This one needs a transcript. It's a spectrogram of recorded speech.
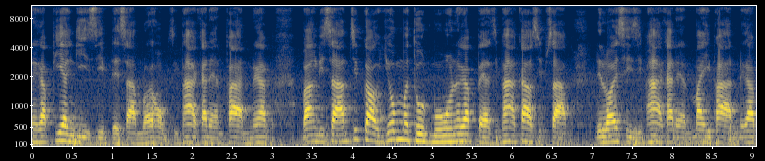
นะครับเพียง 20ได้365 คะแนนผ่านนะครับบางที่ 39ยมมาถูดหมูนะครับ85 93ได้145 คะแนนไม่ผ่านนะครับ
